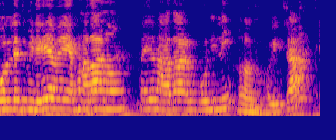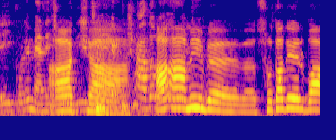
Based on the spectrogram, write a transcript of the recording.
বললে তুমি রেগে যাবে এখন আদা আনো। তাই জন্য আদা আর বলিনি। হ্যাঁ। ওইটা এই করে ম্যানেজ করে দিয়েছি। আচ্ছা একটু স্বাদও আমি শ্রোতাদের বা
